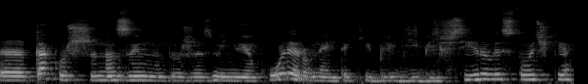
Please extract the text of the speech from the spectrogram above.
Е, також на зиму дуже змінює колір. В неї такі бліді, більш сірі листочки.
